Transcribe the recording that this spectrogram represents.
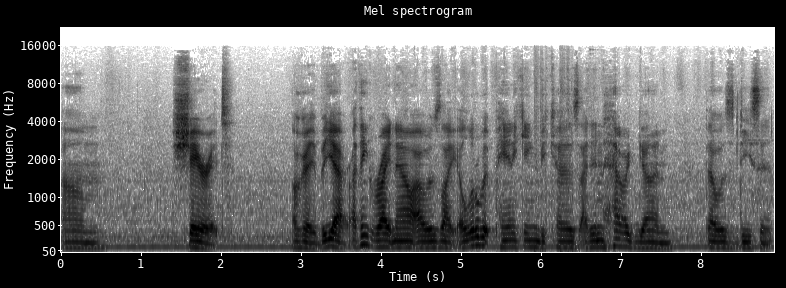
um, share it. Okay, but yeah, I think right now I was like a little bit panicking because I didn't have a gun that was decent.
